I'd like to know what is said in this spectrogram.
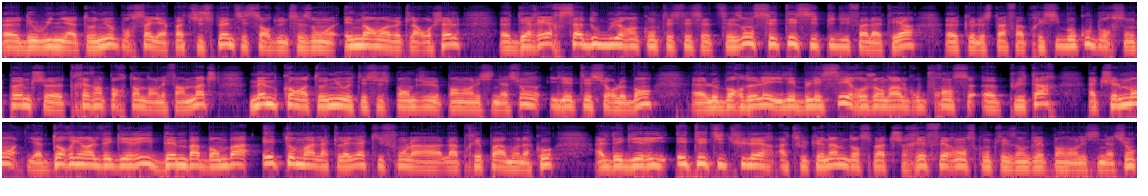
de Winnie Antonio. Pour ça, il n'y a pas de suspense. Il sort d'une saison énorme avec La Rochelle. derrière, sa doublure incontestée cette saison, c'était Sipili Falatea, que le staff apprécie beaucoup pour son punch euh, très important dans les fins de match. Même quand Antonio était suspendu pendant les six nations, il était sur le banc. Euh, le Bordelais, il est blessé, il rejoindra le groupe France euh, plus tard. Actuellement, il y a Dorian Aldeguerri, Demba Bamba et Thomas Laclaya qui font la, prépa à Monaco. Aldeguerri était titulaire à Twickenham dans ce match référence contre les Anglais pendant les six nations.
